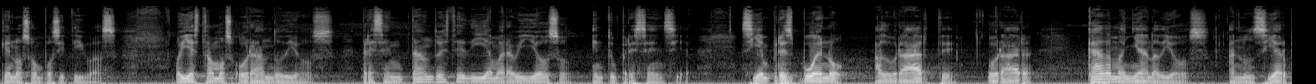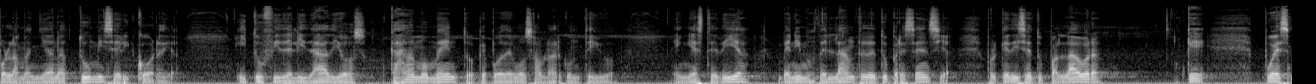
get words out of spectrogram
que no son positivas. Hoy estamos orando, Dios, presentando este día maravilloso en tu presencia. Siempre es bueno adorarte, orar cada mañana, Dios, anunciar por la mañana tu misericordia y tu fidelidad, Dios, cada momento que podemos hablar contigo. En este día venimos delante de tu presencia porque dice tu palabra que pues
